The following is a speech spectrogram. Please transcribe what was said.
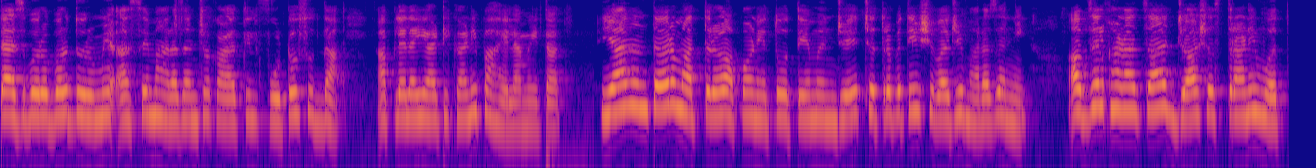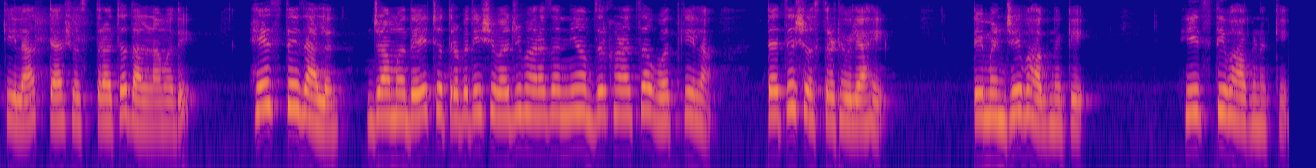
त्याचबरोबर दुर्मिळ असे महाराजांच्या काळातील फोटोसुद्धा आपल्याला या ठिकाणी पाहायला मिळतात. यानंतर मात्र आपण येतो ते म्हणजे छत्रपती शिवाजी महाराजांनी अफजल खानाचा ज्या शस्त्राने वध केला त्या शस्त्राच्या दालनामध्ये. हेच ते दालन ज्यामध्ये छत्रपती शिवाजी महाराजांनी अफजल खानाचा वध केला त्याचे शस्त्र ठेवले आहे. ते म्हणजे वाघनके. हीच ती वाघनके.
